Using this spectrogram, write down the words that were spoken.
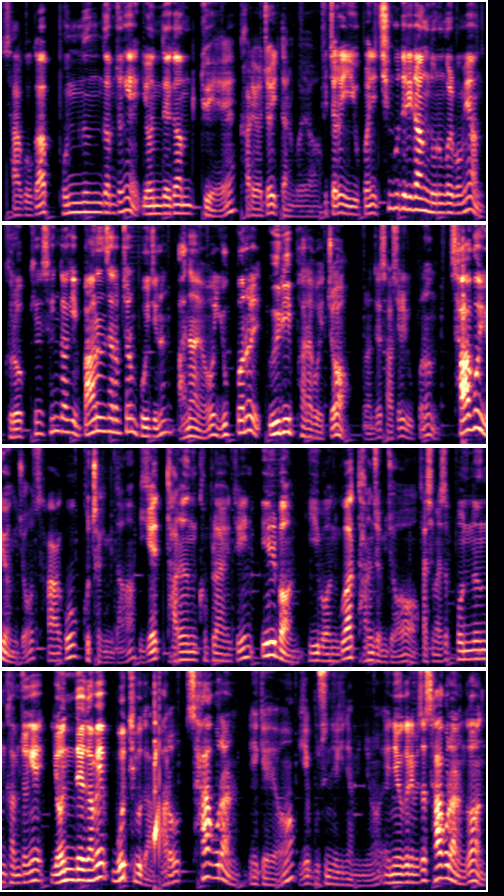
사고가 본능 감정의 연대감 뒤에 가려져 있다는 거예요. 실제로 이 6번이 친구들이랑 노는 걸 보면 그렇게 생각이 많은 사람처럼 보이지는 않아요. 6번을 의리파라고 했죠 그런데 사실 6번은 사고 유형이죠. 사고 고착입니다. 이게 다른 compliant인 1번, 2번과 다른 점이죠. 다시 말해서 본능 감정의 연대감의 모티브가 바로 사고라는 얘기예요. 이게 무슨 얘기냐면요. 애니어그램에서 사고라는 건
